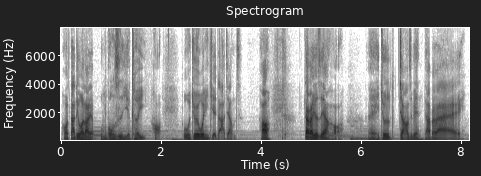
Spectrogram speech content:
好，打电话来我们公司也可以。好，我就会为你解答这样子。好，大概就这样哈。哎，就讲到这边，大家拜拜。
